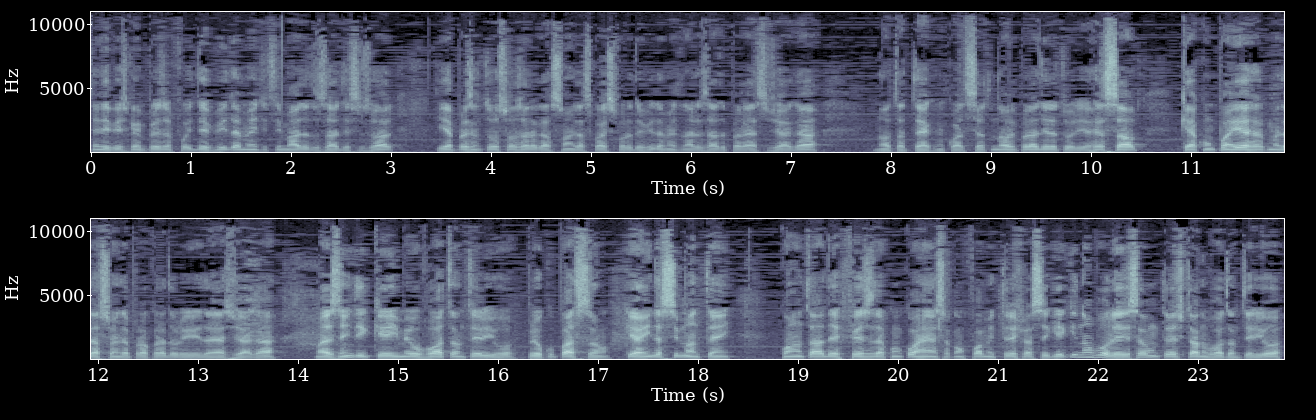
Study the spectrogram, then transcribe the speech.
tendo em vista que a empresa foi devidamente intimada dos atos decisórios e apresentou suas alegações, as quais foram devidamente analisadas pela SGH, nota técnica 409, pela diretoria. Ressalto que acompanhei as recomendações da Procuradoria e da SGH, mas indiquei em meu voto anterior preocupação que ainda se mantém quanto à defesa da concorrência, conforme trecho a seguir, que não vou ler. Esse é um trecho que está no voto anterior,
